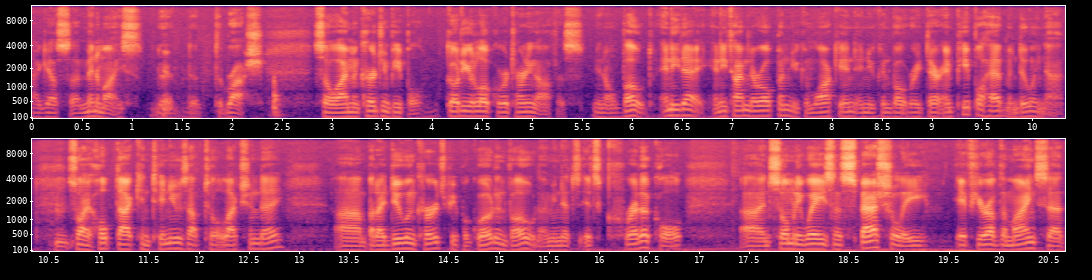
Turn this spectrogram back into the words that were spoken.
I guess, uh, minimize the, Yeah. the, the rush. So I'm encouraging people go to your local returning office. You know, vote any day, anytime they're open. You can walk in and you can vote right there. And people have been doing that. So I hope that continues up to election day. Um, but I do encourage people go out and vote. I mean, it's it's critical uh, in so many ways, and especially if you're of the mindset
